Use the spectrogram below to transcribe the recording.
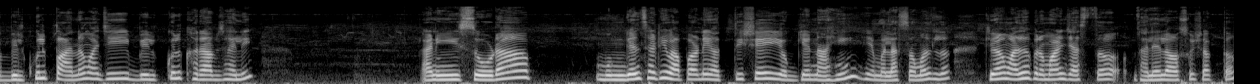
बिलकुल पानं माझी बिलकुल खराब झाली. आणि सोडा मुंग्यांसाठी वापरणे अतिशय योग्य नाही हे मला समजलं किंवा माझं प्रमाण जास्त झालेलं असू शकतं.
